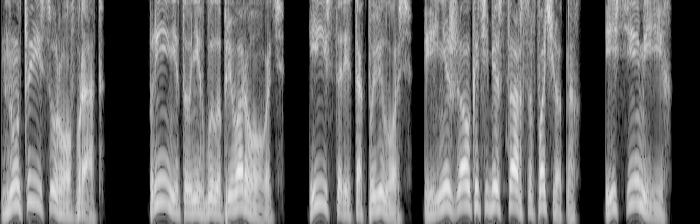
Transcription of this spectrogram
«Ну ты и суров, брат. Принято у них было приворовывать. Истори так повелось. И не жалко тебе старцев почетных. И семьи их.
